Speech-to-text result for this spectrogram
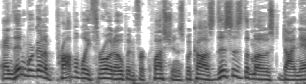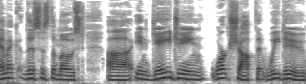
And then we're going to probably throw it open for questions because this is the most dynamic, this is the most uh, engaging workshop that we do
